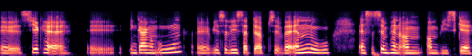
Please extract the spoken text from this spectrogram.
øh, cirka øh, en gang om ugen. Øh, vi har så lige sat det op til hver anden uge. Altså simpelthen om, om vi skal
